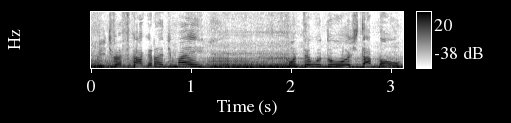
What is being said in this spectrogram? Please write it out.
O vídeo vai ficar grande, mas o conteúdo hoje tá bom.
